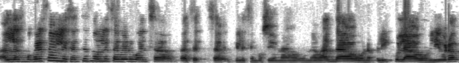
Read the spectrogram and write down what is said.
a las mujeres adolescentes no les da vergüenza hacer saber que les emociona una banda o una película o un libro.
